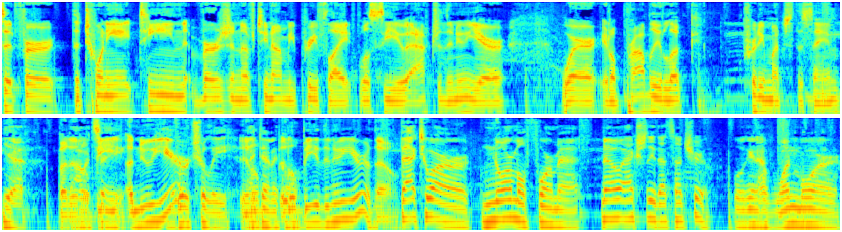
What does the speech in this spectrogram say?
That's it for the 2018 version of Toonami Pre-Flight. We'll see you after the new year, where it'll probably look pretty much the same. Yeah. but it'll be a new year, virtually it'll, identical. It'll be the new year, though. Back to our normal format. No, actually, that's not true. We're going to have one more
